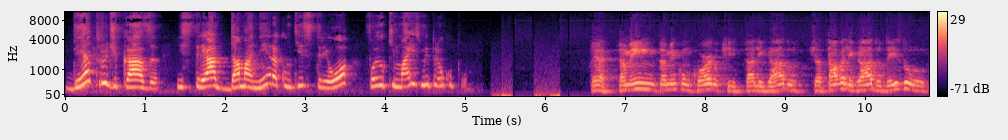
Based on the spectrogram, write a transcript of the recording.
dentro de casa, estrear da maneira com que estreou, foi o que mais me preocupou. É, também, também concordo que tá ligado, já estava ligado desde o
